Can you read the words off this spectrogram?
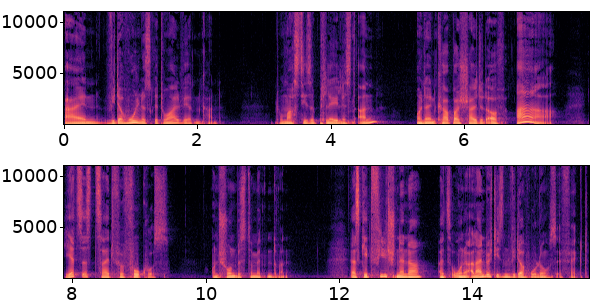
ein wiederholendes Ritual werden kann. Du machst diese Playlist an und dein Körper schaltet auf, ah, jetzt ist Zeit für Fokus. Und schon bist du mittendrin. Das geht viel schneller als ohne, allein durch diesen Wiederholungseffekt.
